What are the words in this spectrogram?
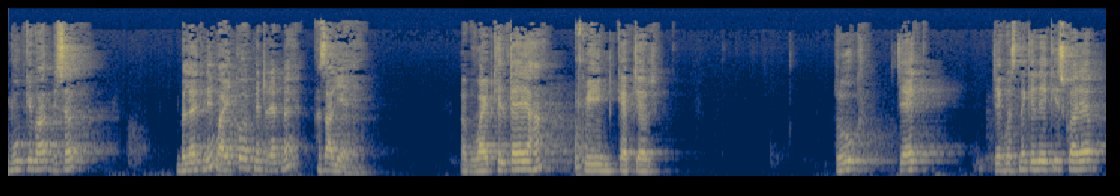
मूव के बाद बिशप ब्लैक ने व्हाइट को अपने ट्रैप में फंसा लिया है। अब व्हाइट खेलता है यहाँ, queen, capture rook check check बचने के लिए एक स्क्वायर है अब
